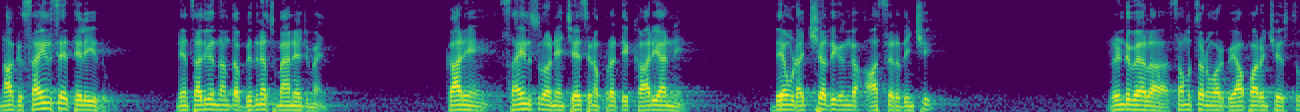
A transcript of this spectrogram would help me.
నాకు సైన్సే తెలియదు. నేను చదివిందంతా బిజినెస్ మేనేజ్మెంట్. కానీ సైన్స్లో నేను చేసిన ప్రతి కార్యాన్ని దేవుడు అత్యధికంగా ఆశీర్వదించి రెండు వేల సంవత్సరం వరకు వ్యాపారం చేస్తూ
